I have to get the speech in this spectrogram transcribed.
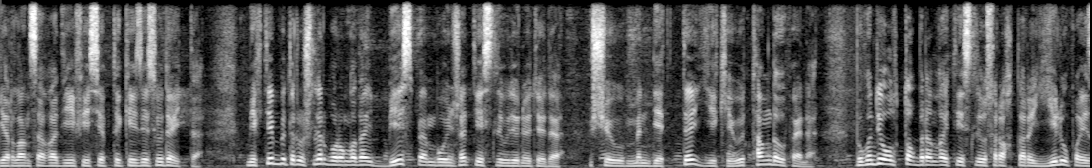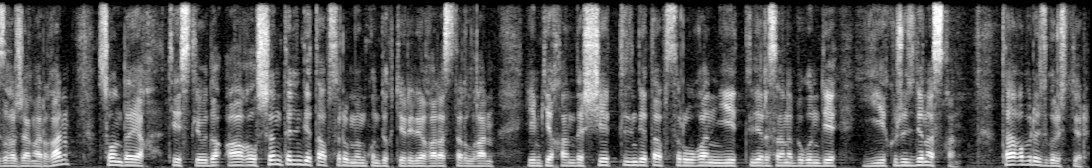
Ерлан Сағадиев есепті кездесуде айтты. Мектеп бітірушілер бұрынғыдай 5 пән бойынша тестілеуден өтеді. Үшеуі міндетті, екеуі таңдау пәні. Бүгінде ұлттық бірыңғай тестілеу сұрақтары 50 пайызға жаңарған, сондай-ақ тестілеуді ағылшын тілінде тапсыру мүмкіндіктері де қарастырылған. Емтиханды шет тілінде тапсыруға ниеттілер саны бүгінде 200-ден асқан. Тағы бір өзгерістер.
